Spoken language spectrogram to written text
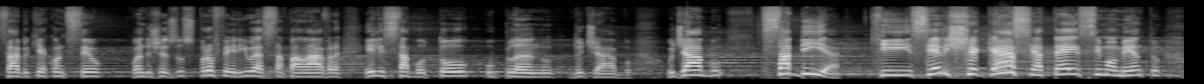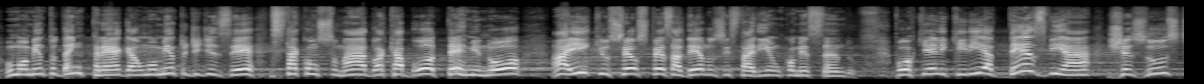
Sabe o que aconteceu? Quando Jesus proferiu essa palavra, ele sabotou o plano do diabo. O diabo sabia que se ele chegasse até esse momento, o momento da entrega, o momento de dizer está consumado, acabou, terminou, aí que os seus pesadelos estariam começando, porque ele queria desviar Jesus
